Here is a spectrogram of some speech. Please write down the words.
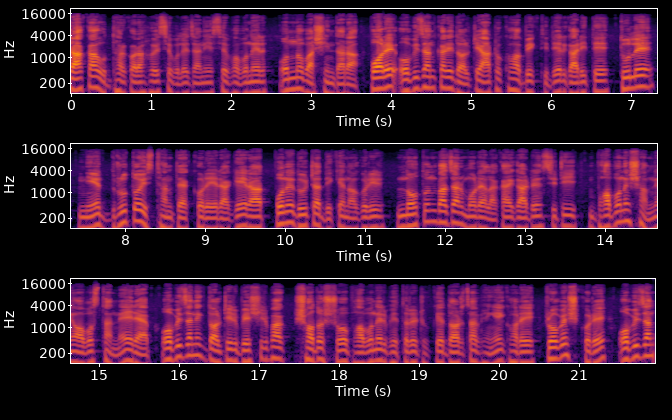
টাকা উদ্ধার করা হয়েছে বলে জানিয়েছে ভবনের অন্য বাসিন্দারা। পরে অভিযানকারী দলটি আটক হওয়া ব্যক্তিদের গাড়িতে তুলে নিয়ে দ্রুত স্থান ত্যাগ করে। এর আগে রাত পৌনে দুইটার দিকে নগরীর নতুন বাজার মোড় এলাকায় গার্ডেন সিটি ভবনের সামনে অবস্থান নেয় র্যাব। অভিযানিক দলটির বেশিরভাগ সদস্য ভবনের ভেতরে ঢুকে দরজা ভেঙে ঘরে প্রবেশ করে অভিযান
